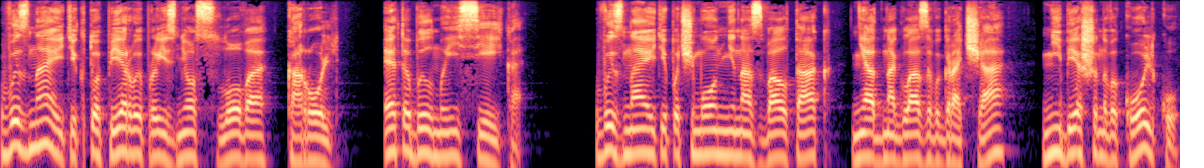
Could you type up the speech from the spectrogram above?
Вы знаете, кто первый произнес слово «король». Это был Моисейка. Вы знаете, почему он не назвал так ни одноглазого грача, ни бешеного кольку.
